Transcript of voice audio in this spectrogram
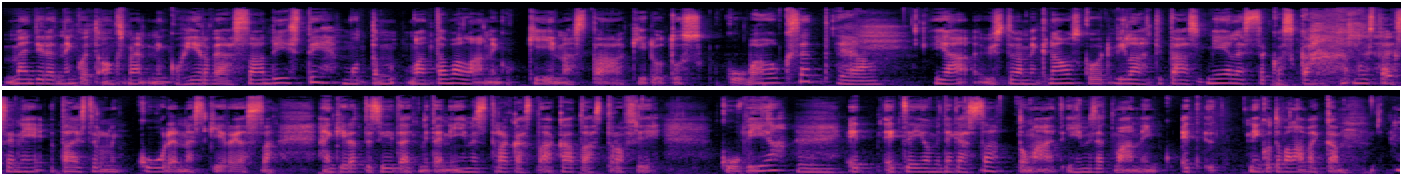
mä en tiedä, että, niinku, että onko mä niinku hirveä sadisti, mutta mua tavallaan niinku kiinnostaa kidutuskuvaukset. Ja. Ja ystävämme Knausgård vilahti taas mielessä, koska muistaakseni taistelun kuudennes kirjassa hän kirjoitti siitä, että miten ihmiset rakastaa katastrofikuvia. Mm. Että et se ei ole mitenkään sattumaa, että ihmiset vaan niinku, et, niinku tavallaan vaikka 9-11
